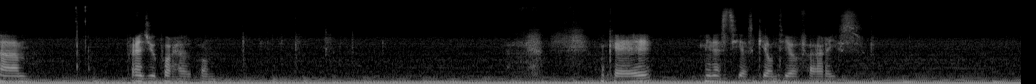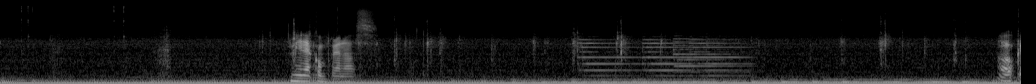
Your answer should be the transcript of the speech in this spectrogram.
Ehm, um, pregiu por helpon. ok, mi ne scias kion tio faris. Mi ne comprenas. Ok,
